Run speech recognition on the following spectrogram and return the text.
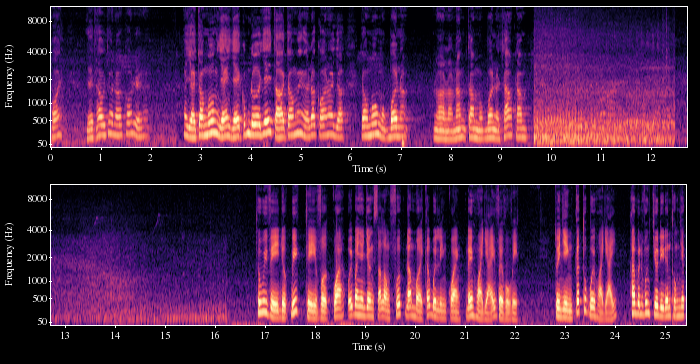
khói. Vậy thôi chứ nó có gì đó bây giờ cho mướn vậy vậy cũng đưa giấy tờ cho mấy người đó coi nó giờ cho muốn một bên đó, là là 500 một bên là 600 Thưa quý vị, được biết thì vừa qua, Ủy ban Nhân dân xã Long Phước đã mời các bên liên quan để hòa giải về vụ việc. Tuy nhiên, kết thúc buổi hòa giải, hai bên vẫn chưa đi đến thống nhất.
